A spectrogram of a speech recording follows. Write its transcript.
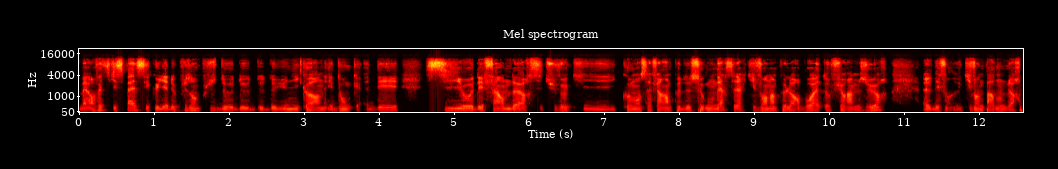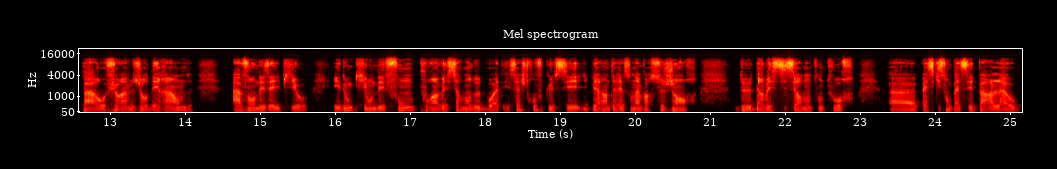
bah, en fait, ce qui se passe, c'est qu'il y a de plus en plus de, de, de, de, unicorns et donc des CEO, des founders, si tu veux, qui commencent à faire un peu de secondaire, c'est-à-dire qui vendent un peu leur boîte au fur et à mesure, euh, qui vendent pardon de leur part au fur et à mesure des rounds avant des IPO et donc qui ont des fonds pour investir dans d'autres boîtes. Et ça, je trouve que c'est hyper intéressant d'avoir ce genre de d'investisseurs dans ton tour euh, parce qu'ils sont passés par là où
